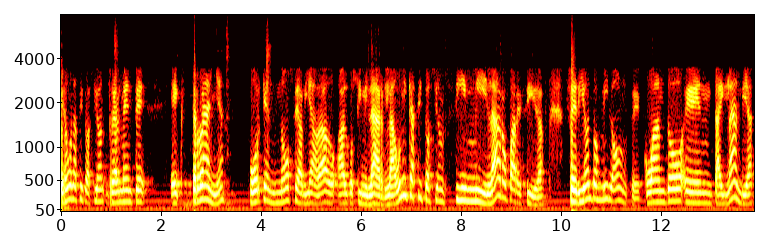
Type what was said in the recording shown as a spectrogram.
Es una situación realmente extraña porque no se había dado algo similar. La única situación similar o parecida se dio en 2011 cuando en Tailandia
